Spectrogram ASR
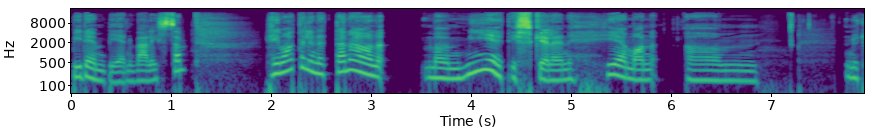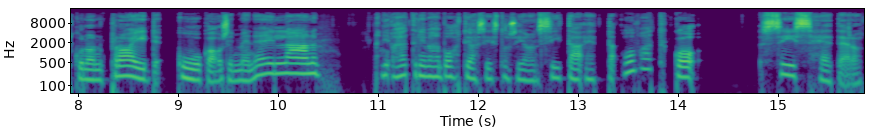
pidempien välissä. Hei, mä ajattelin, että tänään mä mietiskelen hieman, ähm, nyt kun on Pride-kuukausi meneillään, niin ajattelin vähän pohtia siis tosiaan sitä, että ovatko cis-heterot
